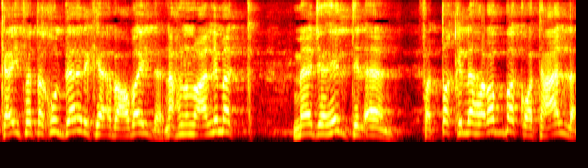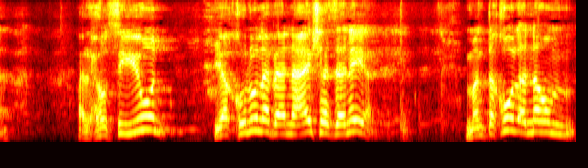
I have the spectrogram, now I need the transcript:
كيف تقول ذلك يا أبا عبيدة؟ نحن نعلمك ما جهلت الآن. فاتق الله ربك وتعلم. الحوثيون يقولون بأن عائشة زانية. من تقول أنهم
